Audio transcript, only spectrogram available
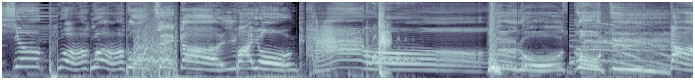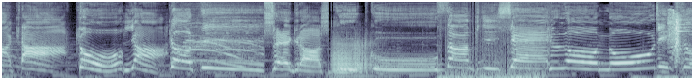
siup! Ła, ła, poczekaj! Pająk! Ha! O! Teraz Goty! Tak, tak! To ja! Gotti! Przegrasz, głupku! Zamknij się! Klono Jitsu!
